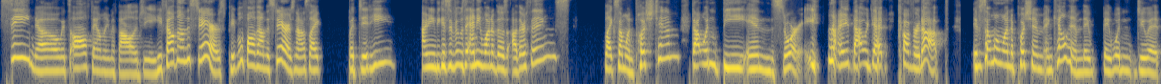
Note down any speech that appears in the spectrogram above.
see, no, it's all family mythology. He fell down the stairs. People fall down the stairs. And I was like, but did he? I mean, because if it was any one of those other things, like someone pushed him, that wouldn't be in the story, right? That would get covered up. If someone wanted to push him and kill him, they they wouldn't do it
